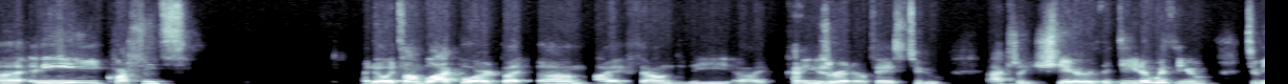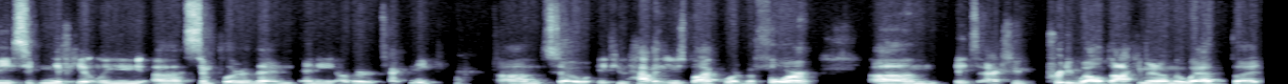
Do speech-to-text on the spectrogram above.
Uh, any questions? I know it's on Blackboard, but um, I found the uh, kind of user interface to actually share the data with you to be significantly uh, simpler than any other technique. Um, so if you haven't used Blackboard before, um, it's actually pretty well documented on the web, but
